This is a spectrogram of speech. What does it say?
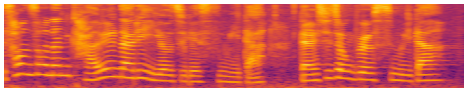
선선한 가을 날이 이어지겠습니다. 날씨 정보였습니다.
